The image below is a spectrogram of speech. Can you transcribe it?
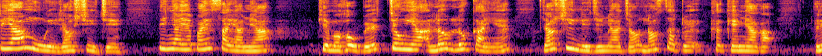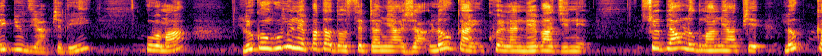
တရားမဝင်ရောက်ရှိခြင်းပညာရေးပိုင်းဆိုင်ရာများဖြစ်မဟုတ်ပဲကြုံရအလုတ်လုတ်ကင်ရန်ရောက်ရှိနေခြင်းများကြောင့်နောက်ဆက်တွဲအခက်အခဲများကသတိပြုစရာဖြစ်သည်ဥပမာလူကုန်ကူးမှုနှင့်ပတ်သက်သောစစ်တမ်းများအရအလုတ်ကင်အခွင့်အလမ်းနှဲပါခြင်းနှင့်ရွှေ့ပြောင်းလူသမားများအဖြစ်လုတ်က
